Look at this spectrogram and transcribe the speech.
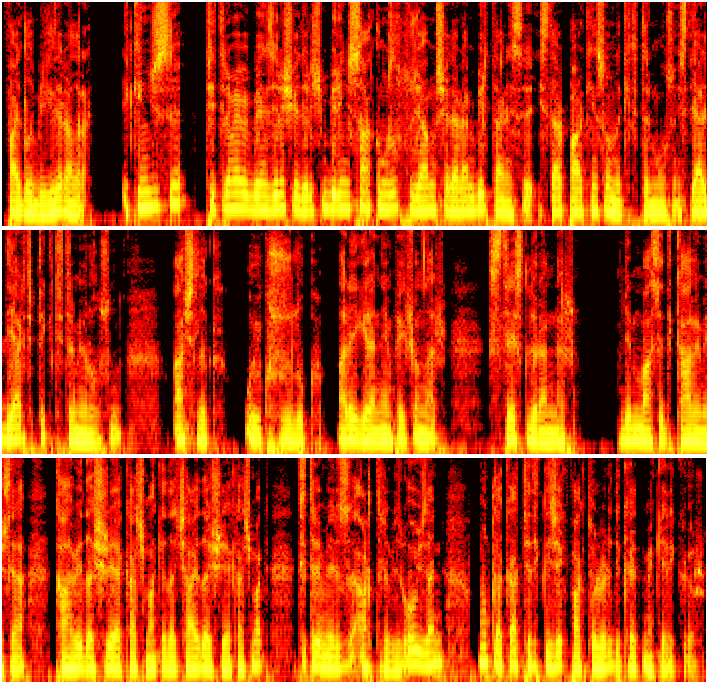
faydalı bilgiler alarak. İkincisi titreme ve benzeri şeyler için birincisi aklımızda tutacağımız şeylerden bir tanesi ister Parkinson'daki titreme olsun ister diğer tipteki titremeler olsun. Açlık, uykusuzluk, araya giren enfeksiyonlar, stresli dönemler, Demin bahsettik kahve mesela. Kahvede aşırıya kaçmak ya da çayda aşırıya kaçmak titremelerinizi arttırabilir. O yüzden mutlaka tetikleyecek faktörlere dikkat etmek gerekiyor.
